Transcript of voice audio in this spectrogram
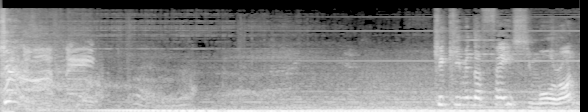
Shoot! Kick him in the face, you moron.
